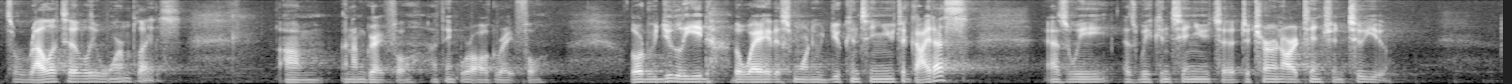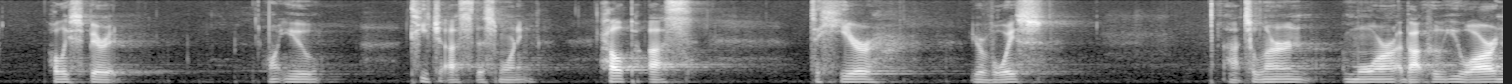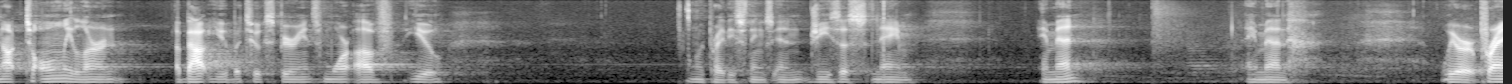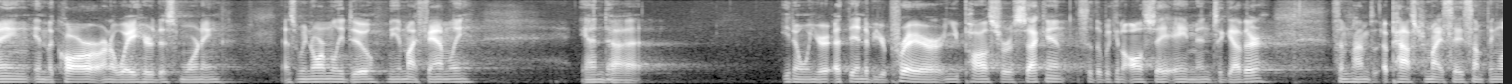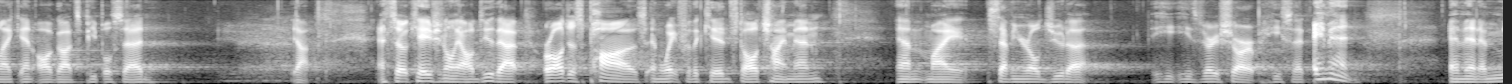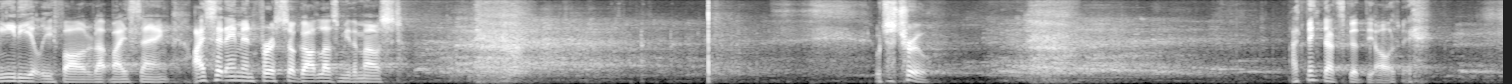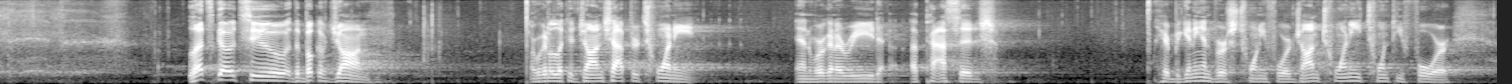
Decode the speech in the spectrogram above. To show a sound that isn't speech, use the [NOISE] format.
It's a relatively warm place. Um, and I'm grateful. I think we're all grateful. Lord, would you lead the way this morning? Would you continue to guide us as we, as we continue to, to turn our attention to you? Holy Spirit, won't you teach us this morning? Help us to hear your voice, uh, to learn more about who you are, not to only learn about you, but to experience more of you. And we pray these things in Jesus' name. Amen. Amen. We were praying in the car on our way here this morning, as we normally do, me and my family. And, uh, you know, when you're at the end of your prayer and you pause for a second so that we can all say amen together, Sometimes a pastor might say something like, and all God's people said, Amen. Yeah. And so occasionally I'll do that, or I'll just pause and wait for the kids to all chime in. And my seven year old Judah, he, he's very sharp. He said, Amen. And then immediately followed it up by saying, I said amen first, so God loves me the most. [LAUGHS] Which is true. I think that's good theology. Let's go to the book of John. We're going to look at John chapter 20, and we're going to read a passage here beginning in verse 24. John 20, 24.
